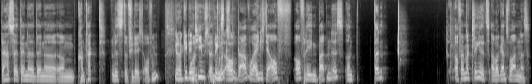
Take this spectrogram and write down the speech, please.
dann hast du halt deine, deine ähm, Kontaktliste vielleicht offen. genau, geht in und Teams dann übrigens drückst auch. du da, wo eigentlich der auf, Auflegen-Button ist und dann auf einmal klingelt's, aber ganz woanders.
